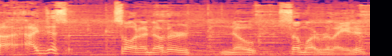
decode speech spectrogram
I, I just saw on another note, somewhat related.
